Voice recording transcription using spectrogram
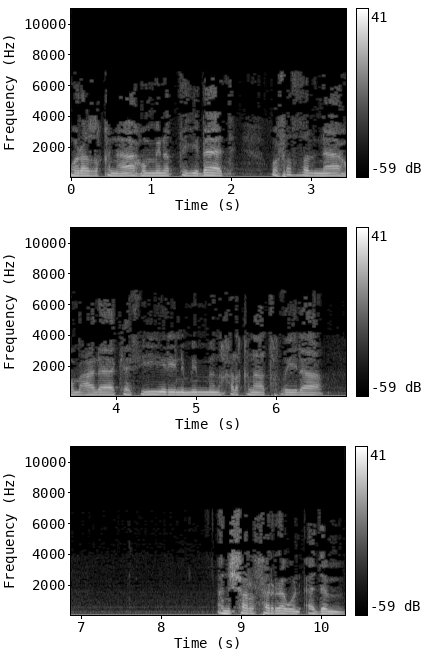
ورزقناهم من الطيبات. وفضلناهم على كثير ممن خلقنا تفضيلا. أنشر فرون أدم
